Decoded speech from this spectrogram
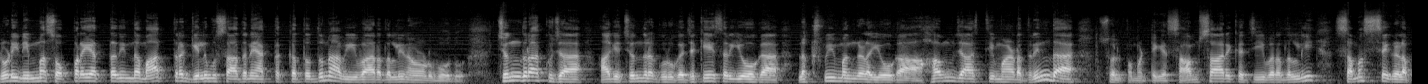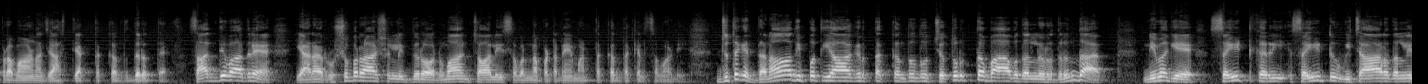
ನೋಡಿ, ನಿಮ್ಮ ಸ್ವಪ್ರಯತ್ನದಿಂದ ಮಾತ್ರ ಗೆಲುವು ಸಾಧನೆ ಆಗ್ತಕ್ಕಂಥದ್ದು ನಾವು ಈ ವಾರದಲ್ಲಿ ನಾವು ನೋಡ್ಬೋದು. ಚಂದ್ರ ಕುಜ, ಹಾಗೆ ಚಂದ್ರ ಗುರು ಗಜಕೇಸರಿ ಯೋಗ, ಲಕ್ಷ್ಮೀ ಮಂಗಳ ಯೋಗ, ಅಹಂ ಜಾಸ್ತಿ ಮಾಡೋದ್ರಿಂದ ಸ್ವಲ್ಪ ಮಟ್ಟಿಗೆ ಸಾಂಸಾರಿಕ ಜೀವನದಲ್ಲಿ ಸಮಸ್ಯೆಗಳ ಪ್ರಮಾಣ ಜಾಸ್ತಿ ಆಗ್ತಕ್ಕಂಥದ್ದಿರುತ್ತೆ. ಸಾಧ್ಯವಾದರೆ ಯಾರ ಋಷಭ ರಾಶಿಯಲ್ಲಿದ್ದಿರೋ ಹನುಮಾನ್ ಚಾಲೀಸವನ್ನು ಪಠನೆ ಮಾಡ್ತಕ್ಕಂಥ ಕೆಲಸ ಮಾಡಿ. ಜೊತೆಗೆ ಧನಾಧಿಪತಿಯಾಗಿರ್ತಕ್ಕಂಥದ್ದು ಚತುರ್ಥ ಭಾವದಲ್ಲಿರೋದ್ರಿಂದ ನಿಮಗೆ ಸೈಟ್ ಕರಿ, ಸೈಟ್ ವಿಚಾರದಲ್ಲಿ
